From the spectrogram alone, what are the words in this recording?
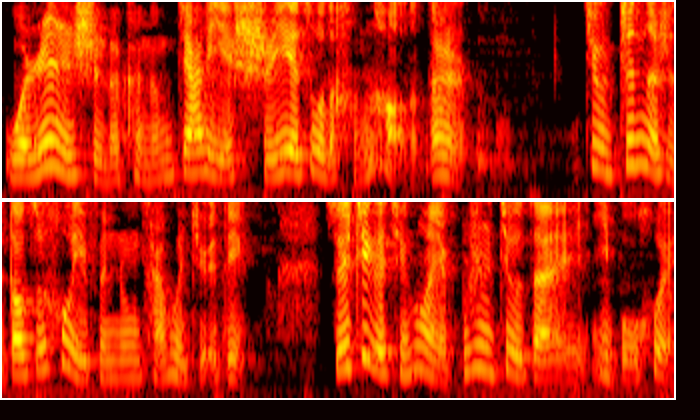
我认识的可能家里实业做得很好的，但是就真的是到最后一分钟才会决定。所以这个情况也不是就在艺博会，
